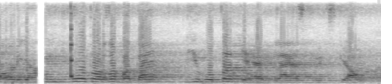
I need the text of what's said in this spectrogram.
और यहाँ इनको थोड़ा सा बताएँ ये होता क्या है फ्लायर्स ब्रिक्स क्या होता है?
